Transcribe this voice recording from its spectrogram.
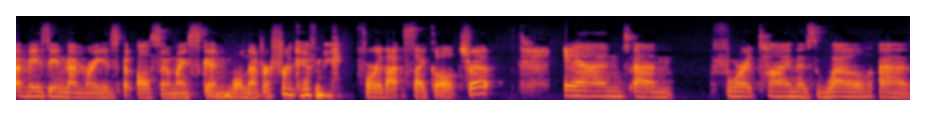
amazing memories, but also my skin will never forgive me for that cycle trip. And um, for a time as well, uh,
